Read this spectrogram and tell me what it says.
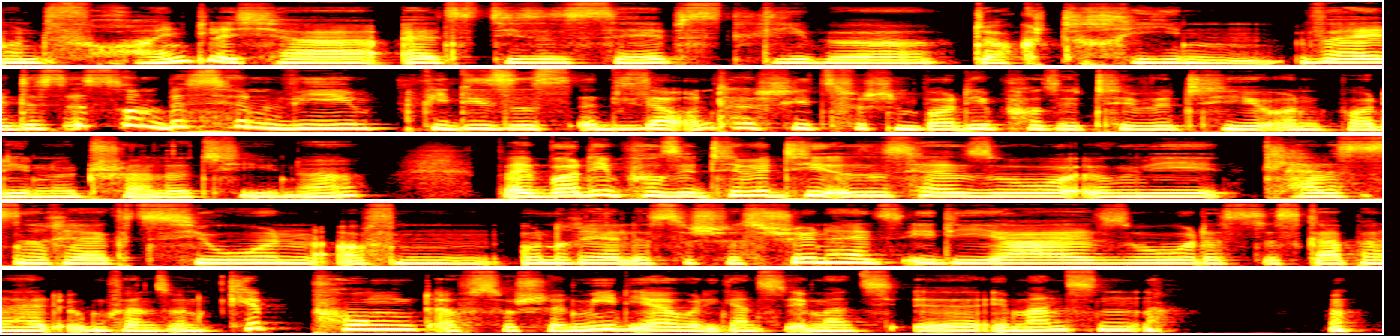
und freundlicher als dieses Selbstliebe-Doktrin. Weil das ist so ein bisschen wie, wie dieses, dieser Unterschied zwischen Body Positivity und Body Neutrality, ne? Bei Body Positivity ist es ja so irgendwie, klar, das ist eine Reaktion auf ein unrealistisches Schönheitsideal, so, dass das gab halt irgendwann so einen Kipppunkt auf Social Media, wo die ganzen äh, Emanzen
